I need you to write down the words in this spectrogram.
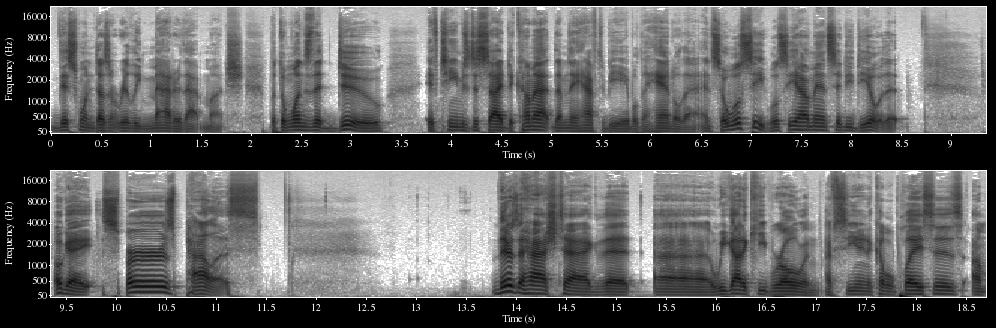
This one doesn't really matter that much, but the ones that do, if teams decide to come at them, they have to be able to handle that. And so we'll see. We'll see how Man City deal with it. Okay, Spurs Palace there's a hashtag that uh, we got to keep rolling. I've seen it in a couple places. I'm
